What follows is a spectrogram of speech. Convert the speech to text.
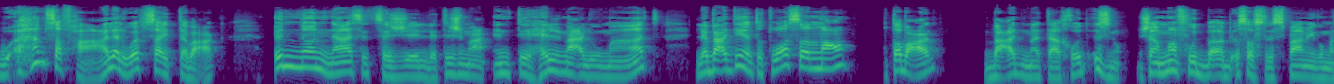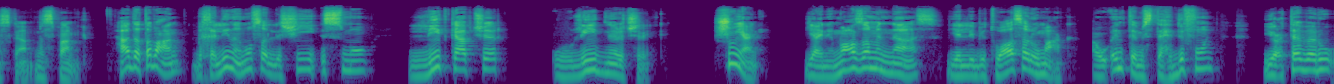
وأهم صفحة على ال website تبعك إنه الناس تسجل لتجمع أنت هالمعلومات لبعدين تتواصل معه. وطبعا بعد ما تاخذ إذنه مشان ما نفوت بقى بقصص ال spamming وما هذا طبعا بخلينا نوصل لشيء اسمه lead capture و lead nurturing شو يعني؟ يعني معظم الناس يلي بيتواصلوا معك أو أنت مستهدفهم يعتبروا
